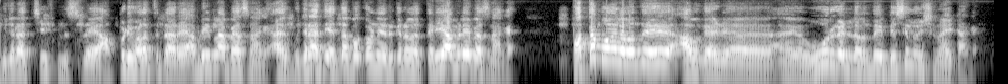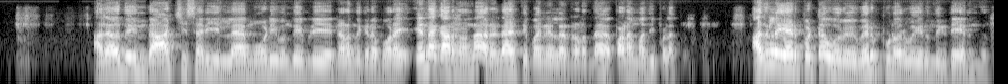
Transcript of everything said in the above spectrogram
குஜராத் சீஃப் மினிஸ்டர் அப்படி வளர்த்துட்டாரு அப்படின்லாம் பேசுனாங்க. அது குஜராத் எந்த பக்கம்னு இருக்கிறவங்க தெரியாமலே பேசுனாங்க. பத்தொன்பதுல வந்து அவங்க ஊர்களில் வந்து டிசல்யூஷன் ஆயிட்டாங்க. அதாவது இந்த ஆட்சி சரியில்லை மோடி வந்து இப்படி நடந்துக்கிற முறை. என்ன காரணம்னா ரெண்டாயிரத்தி பதினேழுல நடந்த பண மதிப்பிழப்பு. அதுல ஏற்பட்ட ஒரு வெறுப்புணர்வு இருந்துகிட்டே இருந்தது.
